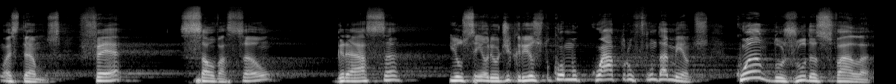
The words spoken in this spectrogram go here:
Nós temos fé, salvação, graça e o senhorio de Cristo como quatro fundamentos. Quando Judas fala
